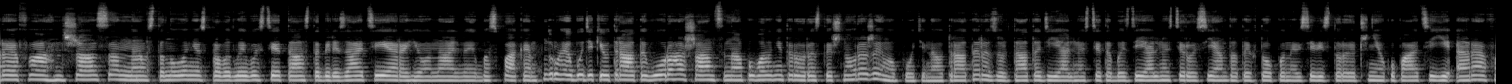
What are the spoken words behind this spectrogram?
РФ шанс на встановлення справедливості та стабілізації регіональної безпеки. Друге, будь-які втрати ворога, шанс на повалення терористичного режиму Путіна, втрати результати діяльності та бездіяльності росіян та тих, хто опинився в історичній окупації РФ.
